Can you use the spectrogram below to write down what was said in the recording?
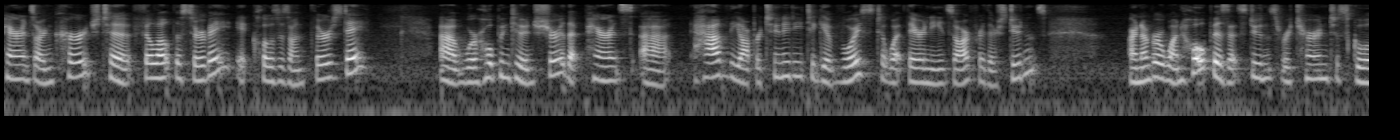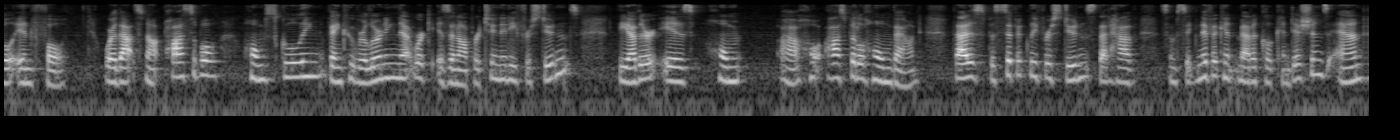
Parents are encouraged to fill out the survey. It closes on Thursday. Uh, we're hoping to ensure that parents uh, have the opportunity to give voice to what their needs are for their students. Our number one hope is that students return to school in full. Where that's not possible, homeschooling, Vancouver Learning Network is an opportunity for students. The other is home uh, ho- hospital homebound. That is specifically for students that have some significant medical conditions, and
